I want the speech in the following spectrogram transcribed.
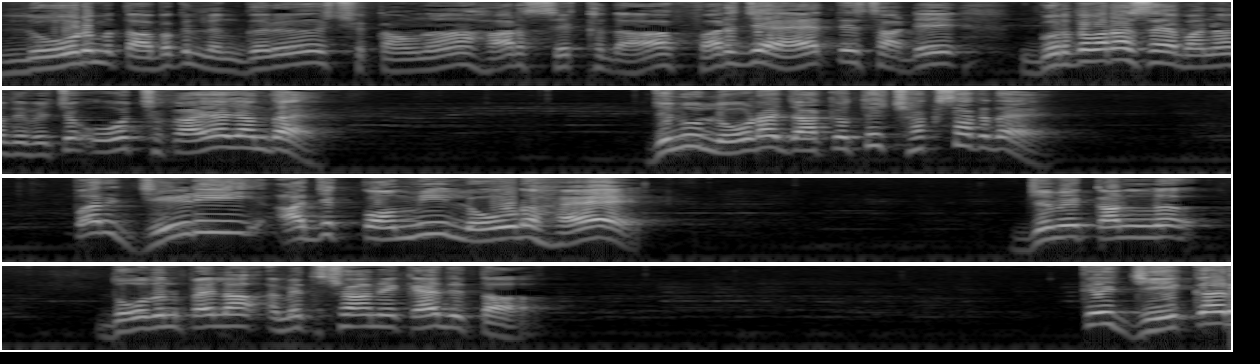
ਲੋੜ ਮੁਤਾਬਕ ਲੰਗਰ ਛਕਾਉਣਾ ਹਰ ਸਿੱਖ ਦਾ ਫਰਜ਼ ਹੈ ਤੇ ਸਾਡੇ ਗੁਰਦੁਆਰਾ ਸਾਹਿਬਾਨਾਂ ਦੇ ਵਿੱਚ ਉਹ ਛਕਾਇਆ ਜਾਂਦਾ ਹੈ। ਜਿਹਨੂੰ ਲੋੜ ਹੈ ਜਾ ਕੇ ਉੱਥੇ ਛਕ ਸਕਦਾ ਹੈ। ਪਰ ਜਿਹੜੀ ਅੱਜ ਕੌਮੀ ਲੋੜ ਹੈ, ਜਿਵੇਂ ਕੱਲ ਦੋ ਦਿਨ ਪਹਿਲਾਂ ਅਮਿਤ ਸ਼ਾਹ ਨੇ ਕਹਿ ਦਿੱਤਾ ਕਿ ਜੇਕਰ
